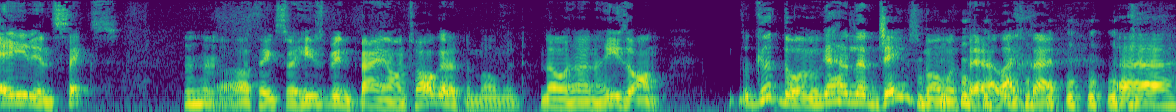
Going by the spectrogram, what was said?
eight in 6 Mm-hmm. Uh, I think so. He's been bang on target at the moment. No, no, no he's on. The good one. We got a little James moment there. I like that. Uh,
